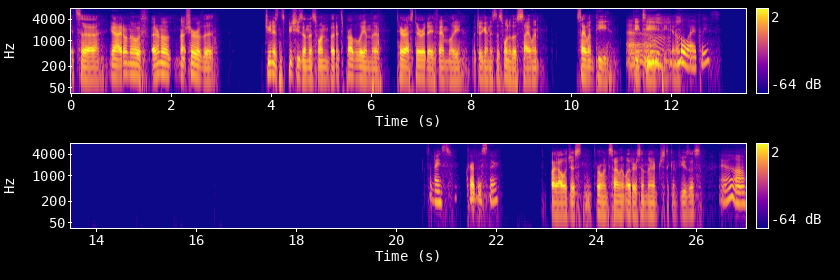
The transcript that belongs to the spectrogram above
It's uh yeah, I don't know if I don't know not sure of the genus and species on this one, but it's probably in the Pterasteridae family, which again is this one of those silent silent P. PT, Mm, yeah. Full wide, please. It's a nice crevice there. Biologists throwing silent letters in there just to confuse us. Yeah.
